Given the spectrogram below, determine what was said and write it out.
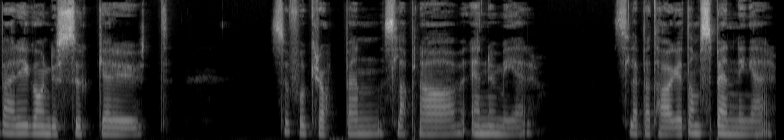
Varje gång du suckar ut så får kroppen slappna av ännu mer. Släppa taget om spänningar.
